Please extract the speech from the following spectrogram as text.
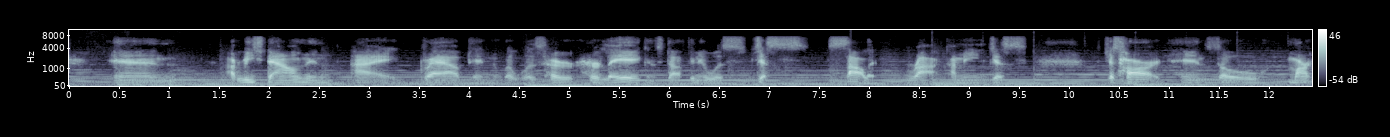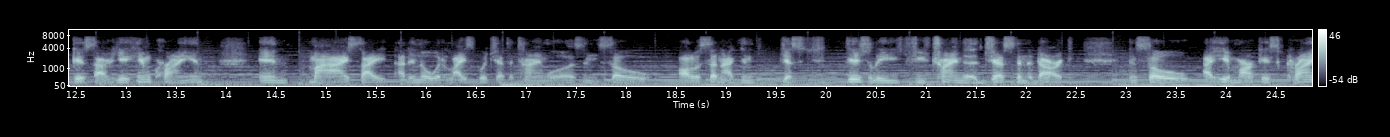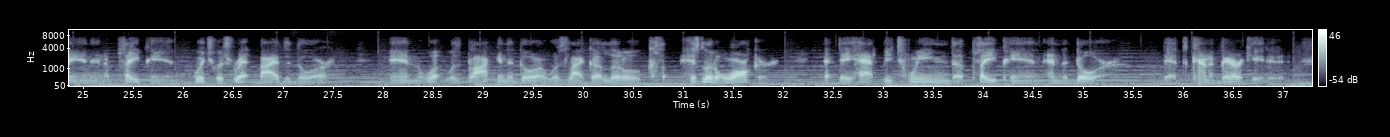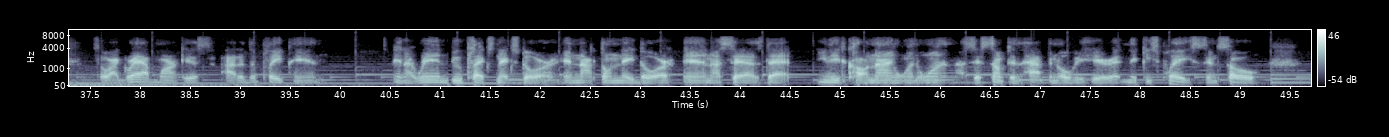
And I reached down and I grabbed and what was her her leg and stuff, and it was just solid rock. I mean, just just hard. And so Marcus, I hear him crying, and my eyesight, I didn't know what a light switch at the time was, and so all of a sudden I can just visually she's trying to adjust in the dark. And so I hear Marcus crying in a playpen, which was right by the door. And what was blocking the door was like a little, his little walker that they had between the playpen and the door that kind of barricaded it. So I grabbed Marcus out of the playpen and I ran duplex next door and knocked on their door. And I says that you need to call 911. I said something happened over here at Nikki's place. And so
